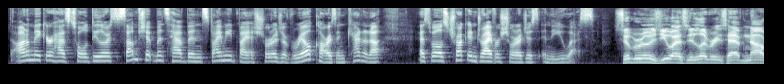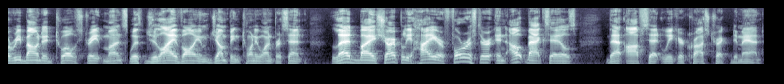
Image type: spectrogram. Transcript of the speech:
The automaker has told dealers some shipments have been stymied by a shortage of rail cars in Canada, as well as truck and driver shortages in the U.S. Subaru's U.S. deliveries have now rebounded 12 straight months, with July volume jumping 21%, led by sharply higher Forester and Outback sales that offset weaker Crosstrek demand.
